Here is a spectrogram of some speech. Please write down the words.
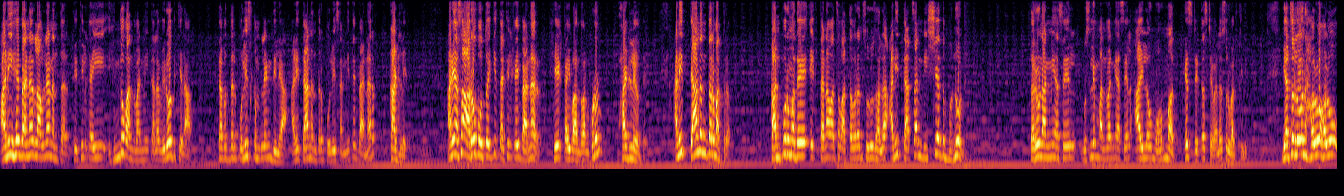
आणि हे बॅनर लावल्यानंतर तेथील काही हिंदू बांधवांनी त्याला विरोध केला. त्याबद्दल पोलीस कंप्लेंट दिल्या आणि त्यानंतर पोलिसांनी ते बॅनर काढले. आणि असा आरोप होतोय की त्यातील काही बॅनर हे काही बांधवांकडून फाडले होते. आणि त्यानंतर मात्र कानपूरमध्ये एक तणावाचं वातावरण सुरू झालं आणि त्याचा निषेध म्हणून तरुणांनी असेल मुस्लिम बांधवांनी असेल आय लव मोहम्मद हे स्टेटस ठेवायला सुरुवात केली. याचं लोन हळूहळू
